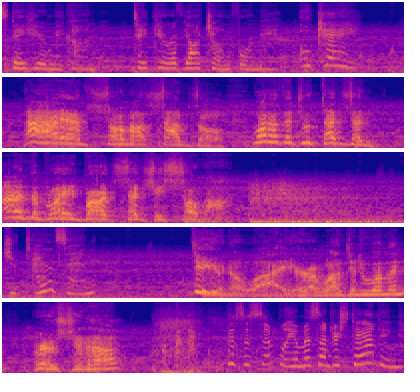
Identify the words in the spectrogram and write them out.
Stay here, Mikan. Take care of Yachan for me. Okay. I am Soma Sanzo, one of the Jutensen. I'm the Blade Bard Senshi Soma. Jutensen? Do you know why you're a wanted woman, Rushuna? This is simply a misunderstanding.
